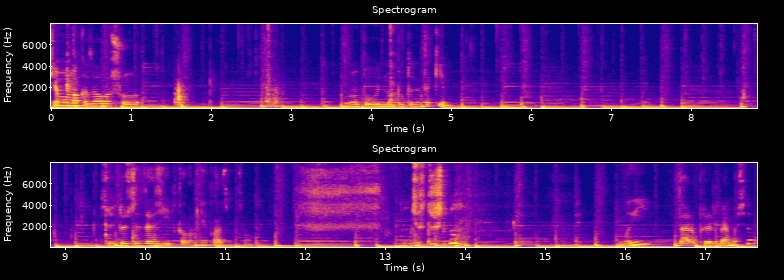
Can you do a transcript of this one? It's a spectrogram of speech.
Ще мама казала, що воно повинно бути не таким. Щось дуже зазіткало, мені кажеться. Нічого страшного. Ми зараз прервемося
